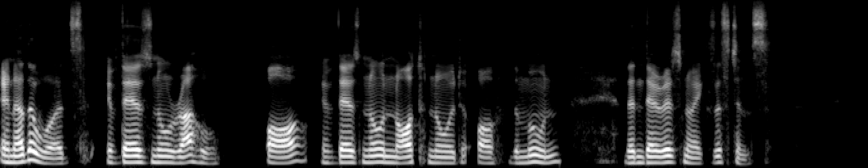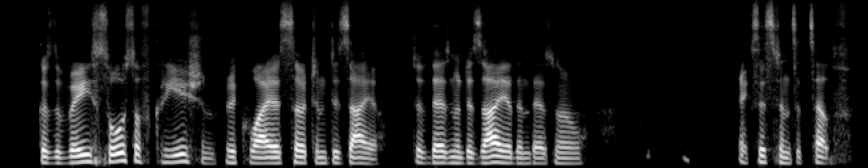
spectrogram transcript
in other words, if there's no Rahu, or if there's no north node of the moon, then there is no existence. Because the very source of creation requires certain desire. So, if there's no desire, then there's no existence itself.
